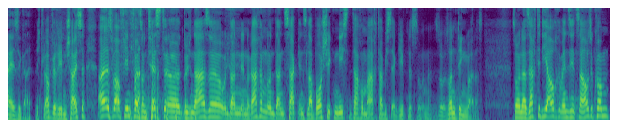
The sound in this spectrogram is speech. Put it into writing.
Ah, ist egal. Ich glaube, wir reden Scheiße. Aber es war auf jeden Fall so ein Test äh, durch Nase und dann in Rachen und dann zack ins Labor schicken. Nächsten Tag um acht habe ich das Ergebnis. So, ne? so, so ein Ding war das. So, und dann sagte die auch, wenn sie jetzt nach Hause kommen,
